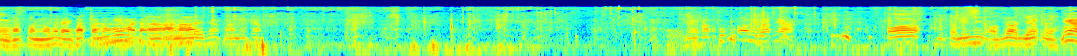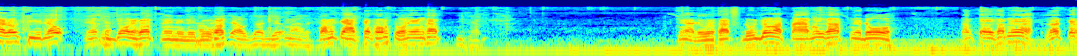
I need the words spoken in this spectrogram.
นี่ครับต้นนู้นก็ได้ครับต้นนู้นมาตั้งอ่ตามมามาเลยครับ มาเลยครับนะครับทุกต้นครับเนี่ย พอตอนนี้นี่ออกยอดเยอะเลยเนี่ยเราฉีดแล้วแล้วสุดยอดเลยครับนี่นี่นี่ดูครับจะออกยอดเยอะมากเลยฟังจากเจ้าของสวนเองครับนี่ครับเนี่ยดูนะครับ ดูยอดแตกนี่ครับเนี่ยดูสังเกตครับเนี่ยแล้วจะ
